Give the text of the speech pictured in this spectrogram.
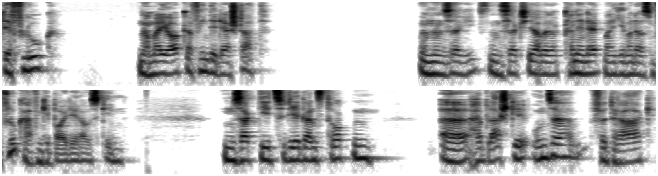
der Flug nach Mallorca findet ja statt. Und dann sage ich, dann sagst du, ja, aber da kann ja nicht mal jemand aus dem Flughafengebäude rausgehen. Und dann sagt die zu dir ganz trocken, äh, Herr Blaschke, unser Vertrag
